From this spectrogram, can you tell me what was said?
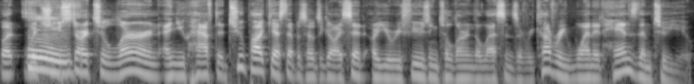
But what you Mm. start to learn, and you have to. Two podcast episodes ago, I said, "Are you refusing to learn the lessons of recovery when it hands them to you?"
